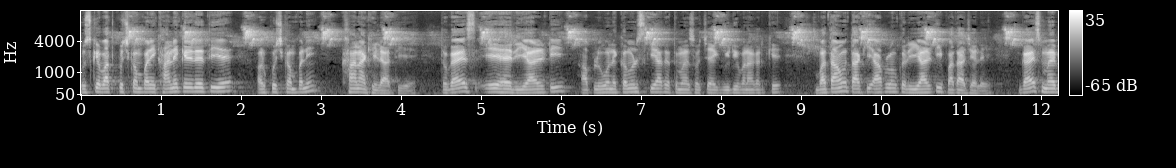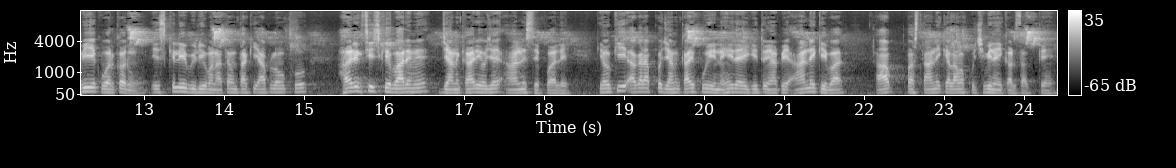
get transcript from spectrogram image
उसके बाद कुछ कंपनी खाने के लिए देती है और कुछ कंपनी खाना खिलाती है। तो गैस ये है रियलिटी आप लोगों ने कमेंट्स किया था तो मैं सोचा एक वीडियो बना करके बताऊँ ताकि आप लोगों को रियलिटी पता चले। गैस मैं भी एक वर्कर हूँ, इसके लिए वीडियो बनाता हूँ ताकि आप लोगों को हर एक चीज़ के बारे में जानकारी हो जाए आने से पहले। क्योंकि अगर आपको जानकारी पूरी नहीं रहेगी तो यहाँ पर आने के बाद आप पछताने के अलावा कुछ भी नहीं कर सकते हैं।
